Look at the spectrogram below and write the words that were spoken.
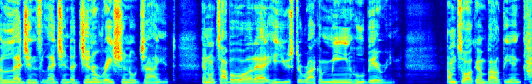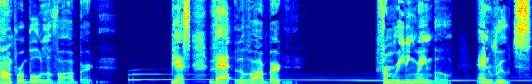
a legend's legend, a generational giant. And on top of all of that, he used to rock a mean hoop earring. I'm talking about the incomparable LeVar Burton. Yes, that LeVar Burton. From Reading Rainbow and Roots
